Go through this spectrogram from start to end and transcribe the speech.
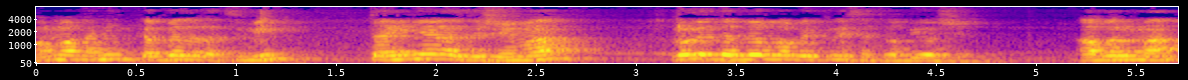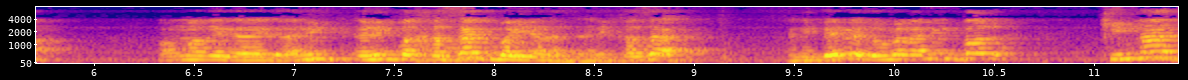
אמר, אני מקבל על עצמי את העניין הזה שמה? לא לדבר בבית כנסת, רבי יושר. אבל מה? הוא אמר, רגע, רגע, אני, אני כבר חזק בעניין הזה, אני חזק. אני באמת אומר, אני כבר כמעט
